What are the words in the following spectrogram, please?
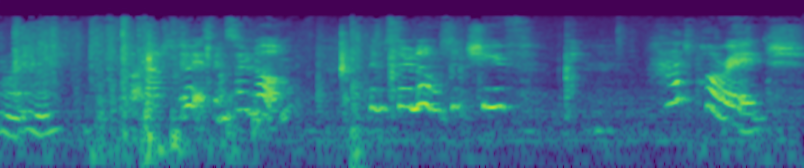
Alright, hang on. I forgot how to do it. It's been so long. It's been so long since you've had porridge.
